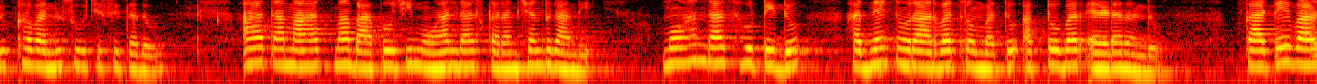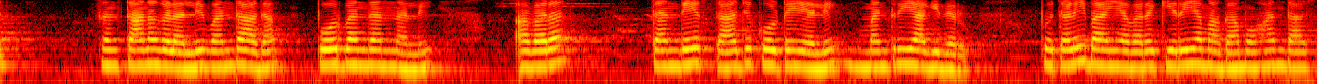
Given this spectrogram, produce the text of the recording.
ದುಃಖವನ್ನು ಸೂಚಿಸಿದವು. ಆತ ಮಹಾತ್ಮ ಬಾಪೂಜಿ ಮೋಹನ್ ದಾಸ್ ಕರಮ್ಚಂದ್ ಗಾಂಧಿ. ಮೋಹನ್ ದಾಸ್ ಹುಟ್ಟಿದ್ದು ಹದಿನೆಂಟುನೂರ ಅರವತ್ತೊಂಬತ್ತು ಅಕ್ಟೋಬರ್ ಎರಡರಂದು. ಕಾಟೇವಾಡ್ ಸಂಸ್ಥಾನಗಳಲ್ಲಿ ಒಂದಾದ ಪೋರ್ಬಂದರ್ನಲ್ಲಿ ಅವರ ತಂದೆ ರಾಜಕೋಟೆಯಲ್ಲಿ ಮಂತ್ರಿಯಾಗಿದ್ದರು. ಪುತಳಿಬಾಯಿಯವರ ಕಿರಿಯ ಮಗ ಮೋಹನ್ ದಾಸ್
